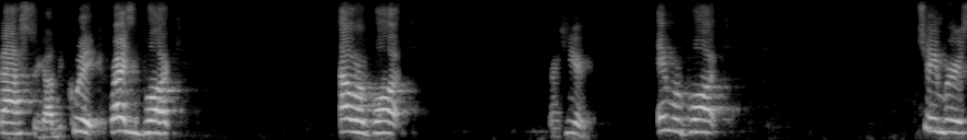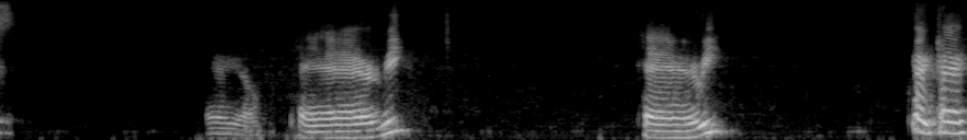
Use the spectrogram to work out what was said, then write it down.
faster, gotta be quick. Rising block, outward block, right here, inward block, chambers. There you go. Parry, parry, parry, parry.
